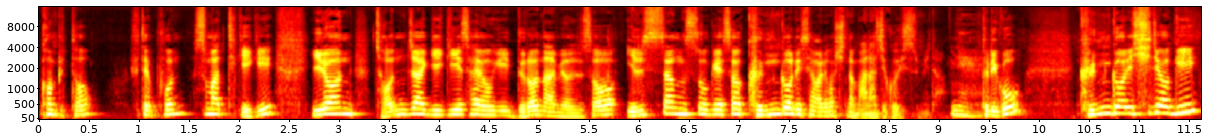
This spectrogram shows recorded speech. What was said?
컴퓨터, 휴대폰, 스마트 기기 이런 전자기기 사용이 늘어나면서 일상 속에서 근거리 생활이 훨씬 더 많아지고 있습니다. 네. 그리고 근거리 시력이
